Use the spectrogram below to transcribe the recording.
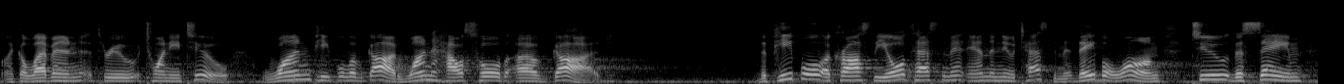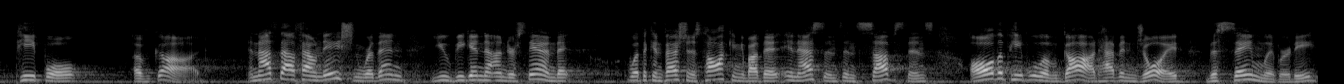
like 11 through 22. One people of God, one household of God. The people across the Old Testament and the New Testament, they belong to the same people of God. And that's that foundation where then you begin to understand that what the confession is talking about, that in essence, in substance, all the people of God have enjoyed the same liberty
